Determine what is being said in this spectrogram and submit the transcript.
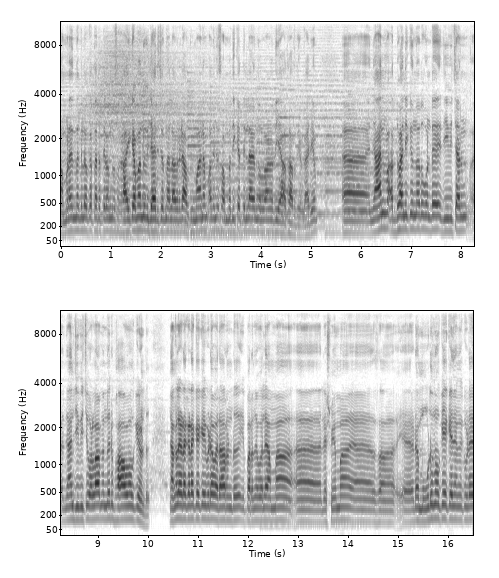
നമ്മളെന്തെങ്കിലുമൊക്കെ തരത്തിലൊന്ന് സഹായിക്കാമെന്ന് വിചാരിച്ചെന്നാൽ അവരുടെ അഭിമാനം അതിന് സമ്മതിക്കത്തില്ല എന്നുള്ളതാണ് ഒരു യാഥാർത്ഥ്യം. കാര്യം ഞാൻ അധ്വാനിക്കുന്നത് കൊണ്ട് ജീവിച്ചാൽ ഞാൻ ജീവിച്ചു കൊള്ളാം എന്നൊരു ഭാവമൊക്കെ ഉണ്ട് ഞങ്ങൾ ഇടയ്ക്കിടയ്ക്കൊക്കെ ഇവിടെ വരാറുണ്ട്. ഈ പറഞ്ഞ പോലെ അമ്മ ആ, ലക്ഷ്മിയമ്മ ആ, യുടെ മൂഡ് നോക്കിയൊക്കെ ഞങ്ങൾക്ക് ഇവിടെ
